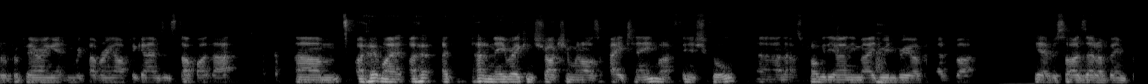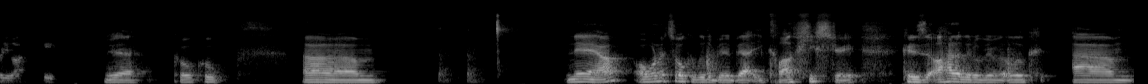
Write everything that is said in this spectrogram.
of preparing it and recovering after games and stuff like that. Um, I hurt my I, hurt, I, had a knee reconstruction when I was 18 when I finished school. Uh, that was probably the only major injury I've had. But yeah, besides that, I've been pretty lucky. Yeah, cool, cool. Um, now, I want to talk a little bit about your club history because I had a little bit of a look. Um,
